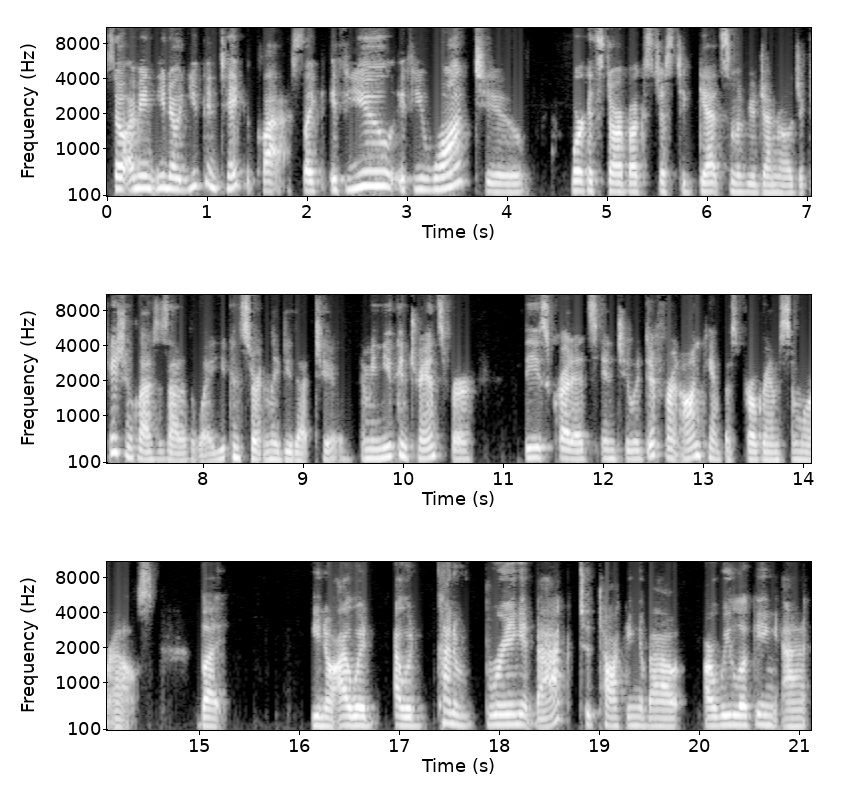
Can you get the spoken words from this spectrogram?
So I mean, you know, you can take a class. Like if you if you want to work at Starbucks just to get some of your general education classes out of the way, you can certainly do that too. I mean, you can transfer these credits into a different on-campus program somewhere else. But you know, I would I would kind of bring it back to talking about are we looking at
